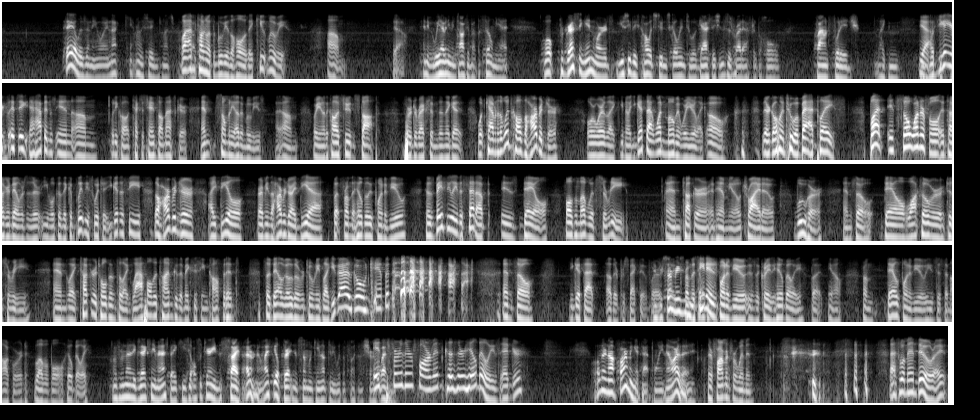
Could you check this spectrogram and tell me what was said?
Dale is anyway. Not I can't really say much. about Well, I'm talking about the movie as a whole It's a cute movie. Um, yeah. Anyway, we haven't even talked about the film yet. Well, progressing inwards, you see these college students go into a gas station. This is right after the whole found footage, like. Yeah, you get your it's, it happens in um what do you call it Texas Chainsaw Massacre and so many other movies um where you know the college students stop for directions and they get what Cabin in the Woods calls the harbinger or where like you know you get that one moment where you're like oh they're going to a bad place. But it's so wonderful in Tucker and Dale versus Evil because they completely switch it. You get to see the harbinger ideal or I mean the harbinger idea but from the hillbilly's point of view. Because basically the setup is Dale falls in love with Cerie, and Tucker and him, you know, try to woo her, and so Dale walks over to Cerie, and like Tucker told him to like laugh all the time because it makes you seem confident. So Dale goes over to him and he's like, "You guys going camping?" and so you get that other perspective where for some like, reason from the teenager's point of view is a crazy hillbilly, but you know, from Dale's point of view, he's just an awkward, lovable hillbilly. Well, from that exact same aspect, he's also carrying a scythe. I don't know. I feel threatened if someone came up to me with a fucking sharp It's weapon. for their farming 'cause they're hillbillies, Edgar. Well, they're not farming at that point, now are they? They're farming for women. That's what men do, right?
